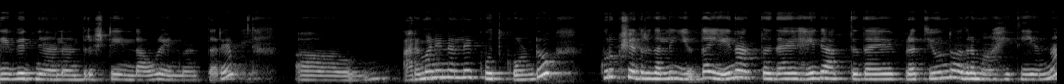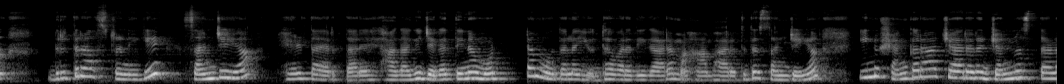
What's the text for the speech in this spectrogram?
ದಿವ್ಯ ಜ್ಞಾನ ದೃಷ್ಟಿಯಿಂದ ಅವ್ರು ಏನು ಮಾಡ್ತಾರೆ? ಅರಮನೆಯಲ್ಲೇ ಕೂತ್ಕೊಂಡು ಕುರುಕ್ಷೇತ್ರದಲ್ಲಿ ಯುದ್ಧ ಏನಾಗ್ತದೆ ಹೇಗೆ ಆಗ್ತದೆ ಪ್ರತಿಯೊಂದು ಅದರ ಮಾಹಿತಿಯನ್ನು ಧೃತರಾಷ್ಟ್ರನಿಗೆ ಸಂಜಯ ಹೇಳ್ತಾ ಇರ್ತಾರೆ. ಹಾಗಾಗಿ ಜಗತ್ತಿನ ಮೊಟ್ಟ ಮೊದಲ ಯುದ್ಧ ವರದಿಗಾರ ಮಹಾಭಾರತದ ಸಂಜಯ. ಇನ್ನು ಶಂಕರಾಚಾರ್ಯರ ಜನ್ಮಸ್ಥಳ,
